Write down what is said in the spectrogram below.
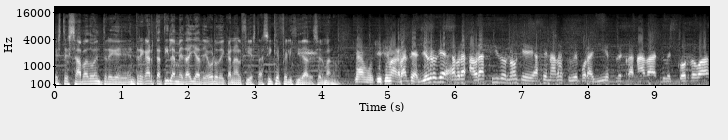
este sábado entre, entregarte a ti la medalla de oro de Canal Fiesta, así que felicidades hermano. Muchísimas gracias. Yo creo que habrá, habrá sido, ¿no? Que hace nada estuve por allí, estuve en Granada, estuve en Córdoba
